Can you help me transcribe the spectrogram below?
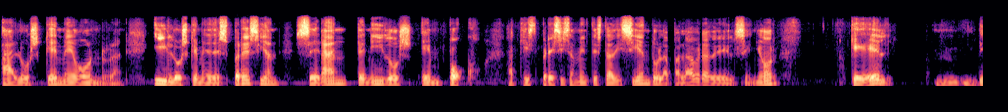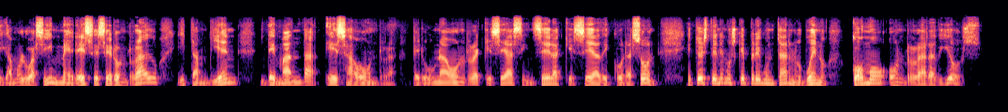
a los que me honran, y los que me desprecian serán tenidos en poco. Aquí precisamente está diciendo la palabra del Señor que Él digámoslo así, merece ser honrado y también demanda esa honra, pero una honra que sea sincera, que sea de corazón. Entonces tenemos que preguntarnos, bueno, ¿cómo honrar a Dios?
